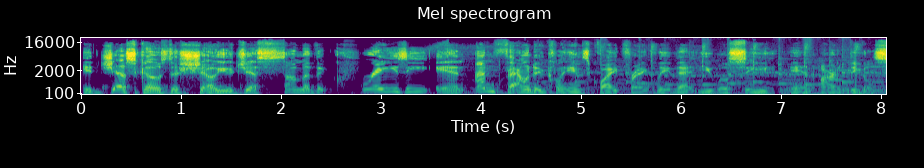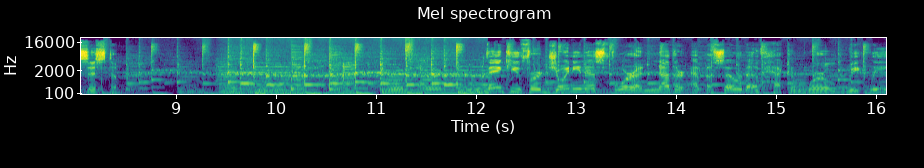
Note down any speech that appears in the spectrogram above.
It just goes to show you just some of the crazy and unfounded claims, quite frankly, that you will see in our legal system. Thank you for joining us for another episode of HECM World Weekly.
